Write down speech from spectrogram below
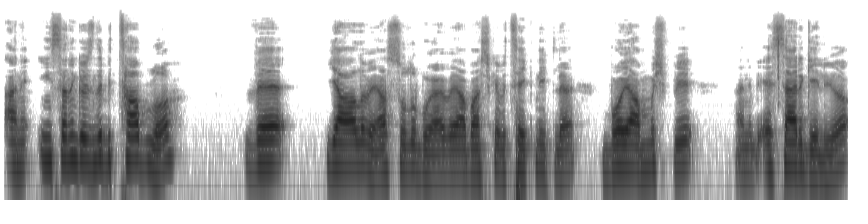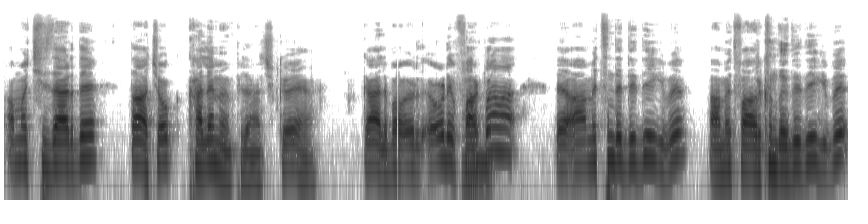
hani insanın gözünde bir tablo ve yağlı veya sulu boya veya başka bir teknikle boyanmış bir hani bir eser geliyor ama çizerde daha çok kalem ön plana çıkıyor ya. Galiba or- orada bir fark var ama e, Ahmet'in de dediği gibi Ahmet Faruk'un da dediği gibi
